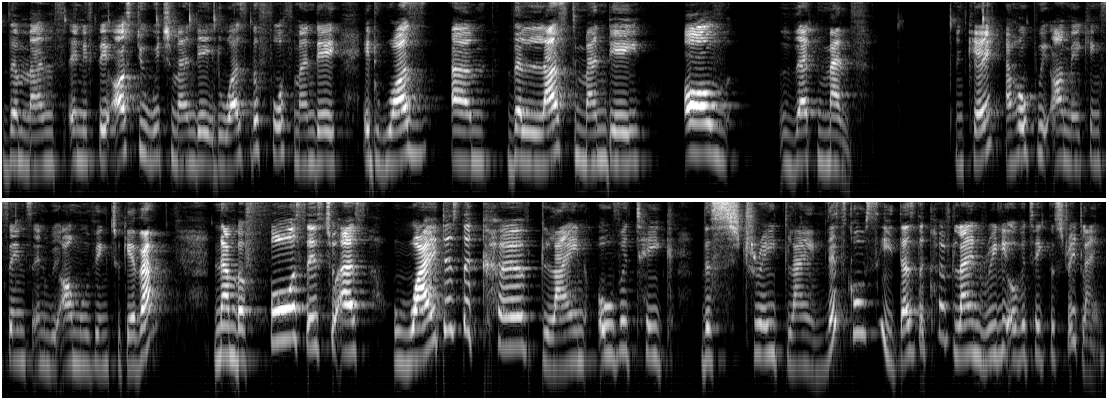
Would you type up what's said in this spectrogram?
the month. And if they asked you which Monday, it was the fourth Monday. It was um, the last Monday of that month. Okay, I hope we are making sense and we are moving together. Number four says to us, why does the curved line overtake the straight line? Let's go see. Does the curved line really overtake the straight line?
